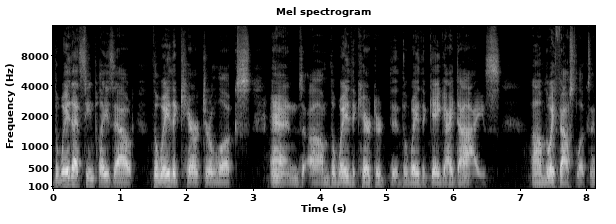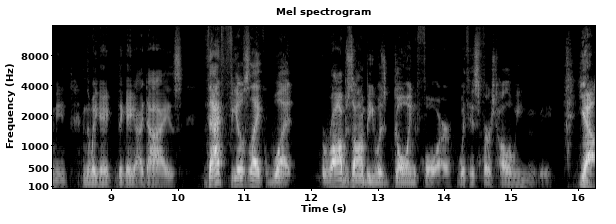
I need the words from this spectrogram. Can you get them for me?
the way that scene plays out the way the character looks and um the way the character the, the way the gay guy dies um the way Faust looks I mean and the way gay, the gay guy dies that feels like what Rob Zombie was going for with his first Halloween movie Yeah,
